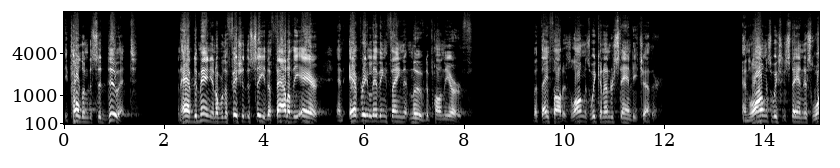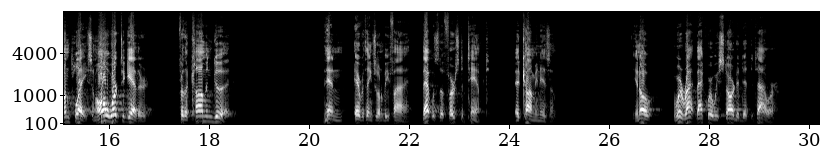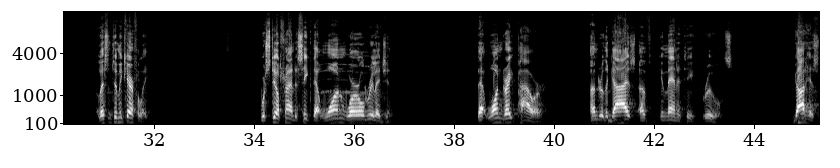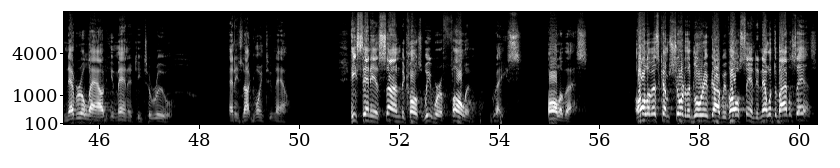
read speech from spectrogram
He told them to subdue it and have dominion over the fish of the sea, the fowl of the air, and every living thing that moved upon the earth. But they thought as long as we can understand each other, And long as we can stay in this one place and all work together for the common good, then everything's going to be fine. That was the first attempt at communism. You know, we're right back where we started at the tower. Listen to me carefully. We're still trying to seek that one world religion, that one great power under the guise of humanity rules. God has never allowed humanity to rule, and He's not going to now. He sent His Son because we were a fallen race, all of us. All of us come short of the glory of God. We've all sinned. Isn't that what the Bible says?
